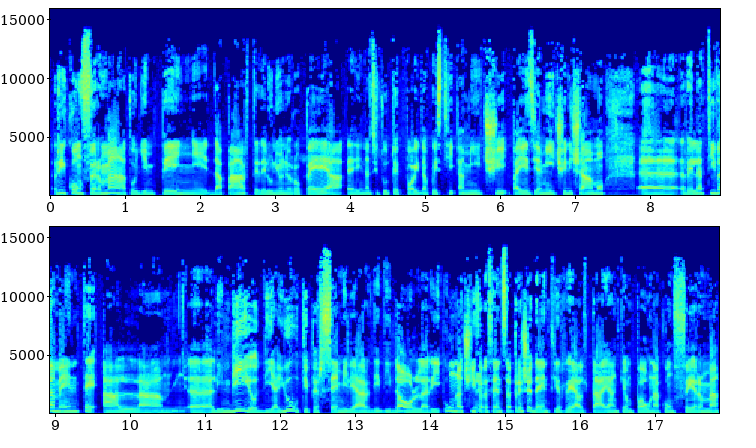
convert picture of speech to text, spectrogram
riconfermato gli impegni da parte dell'Unione Europea, eh, innanzitutto e poi da questi amici, paesi amici, diciamo, eh, relativamente alla, eh, all'invio di aiuti per 6 miliardi di dollari, una cifra senza precedenti, in realtà è anche un po' una conferma,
